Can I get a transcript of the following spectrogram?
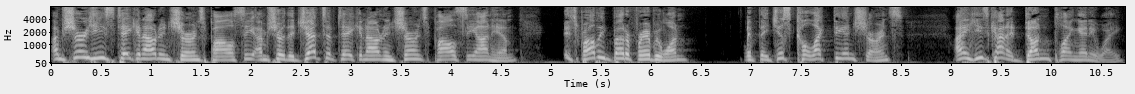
I'm sure he's taken out insurance policy. I'm sure the Jets have taken out an insurance policy on him. It's probably better for everyone if they just collect the insurance. I think he's kind of done playing anyway.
